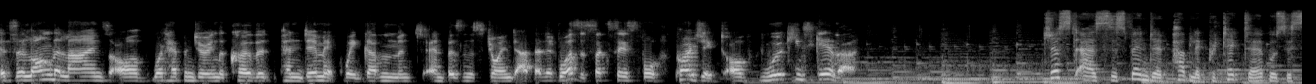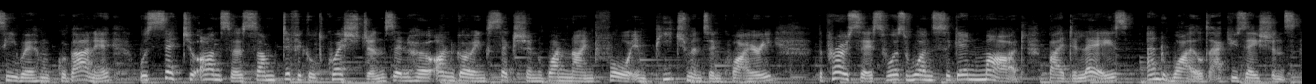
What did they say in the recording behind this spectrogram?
It's along the lines of what happened during the COVID pandemic, where government and business joined up, and it was a successful project of working together. Just as suspended public protector Busisiwe Mkhwebane was set to answer some difficult questions in her ongoing Section 194 impeachment inquiry, the process was once again marred by delays and wild accusations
